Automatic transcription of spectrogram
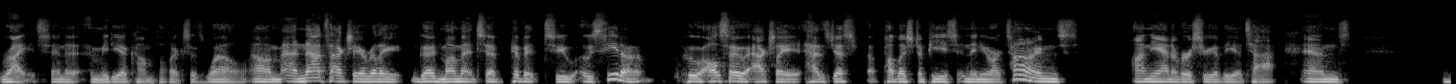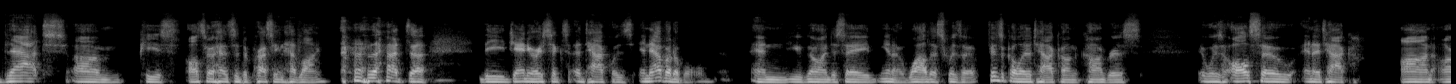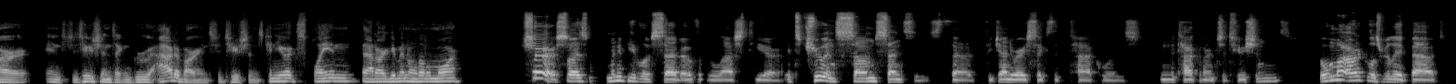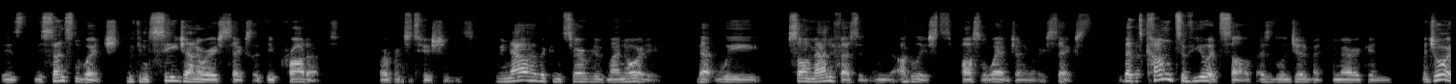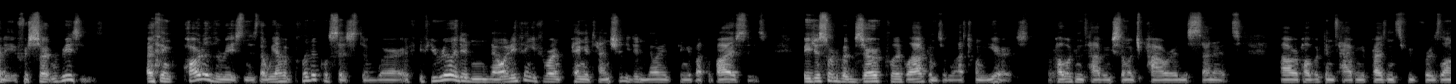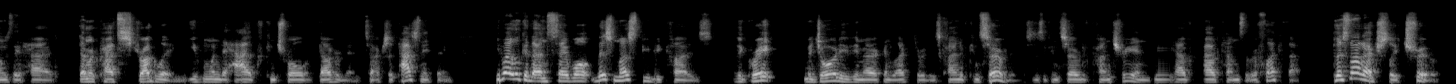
Right, and a, a media complex as well. Um, and that's actually a really good moment to pivot to Osita, who also actually has just published a piece in the New York Times on the anniversary of the attack. And that um, piece also has a depressing headline that uh, the January 6th attack was inevitable. And you go on to say, you know, while this was a physical attack on Congress, it was also an attack on our institutions and grew out of our institutions. Can you explain that argument a little more? Sure. So, as many people have said over the last year, it's true in some senses that the January 6th attack was an attack on our institutions. But what my article is really about is the sense in which we can see January 6th as the product of institutions. We now have a conservative minority that we saw manifested in the ugliest possible way on January 6th that's come to view itself as the legitimate American majority for certain reasons. I think part of the reason is that we have a political system where if, if you really didn't know anything, if you weren't paying attention, you didn't know anything about the biases, but you just sort of observed political outcomes over the last 20 years. Republicans having so much power in the Senate, uh, Republicans having the presidency for as long as they've had, Democrats struggling, even when they have control of government, to actually pass anything. You might look at that and say, well, this must be because the great majority of the American electorate is kind of conservative. This is a conservative country, and we have outcomes that reflect that. But that's not actually true.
